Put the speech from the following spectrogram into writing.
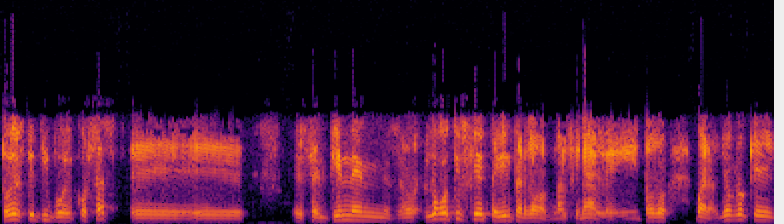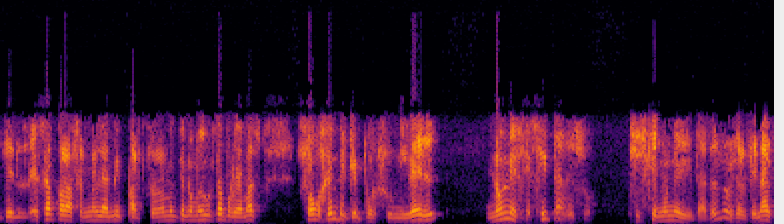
Todo este tipo de cosas. Eh, se entienden, luego tienes que pedir perdón al final eh, y todo. Bueno, yo creo que, que esa parafernalia a mí personalmente no me gusta porque además son gente que por su nivel no necesita de eso. Si es que no necesitas eso, es al final,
